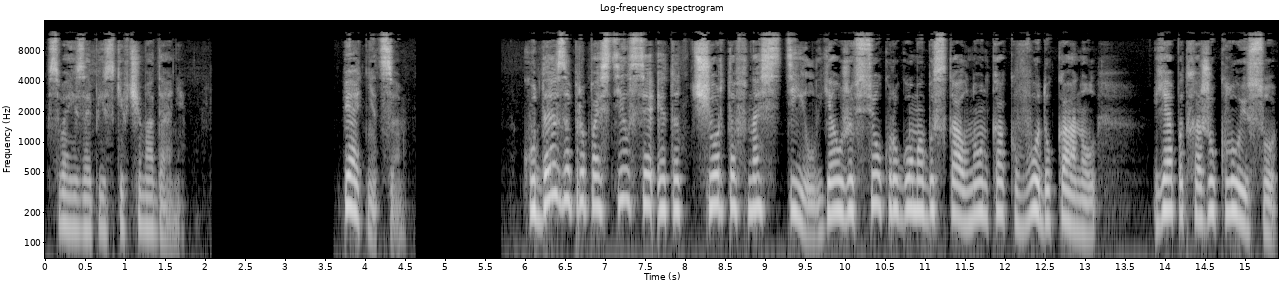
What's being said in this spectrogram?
свои записки в чемодане. Пятница. Куда запропастился этот чертов настил? Я уже все кругом обыскал, но он как в воду канул. Я подхожу к Луису.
